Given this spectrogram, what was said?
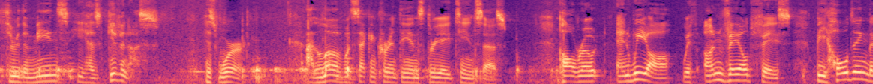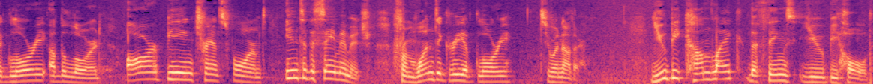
through the means He has given us, His Word. I love what 2 Corinthians 3:18 says. Paul wrote, "And we all, with unveiled face, beholding the glory of the Lord, are being transformed into the same image, from one degree of glory to another." you become like the things you behold.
